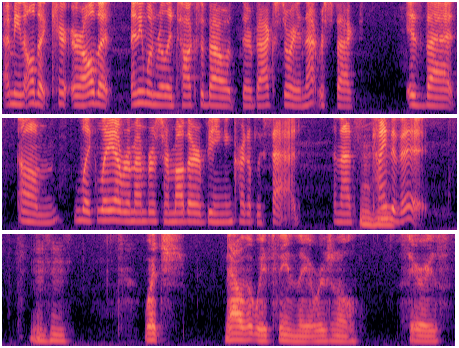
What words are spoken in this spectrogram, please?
I mean, all that care or all that anyone really talks about their backstory in that respect is that, um, like Leia remembers her mother being incredibly sad, and that's mm-hmm. kind of it. Mm-hmm. Which, now that we've seen the original series,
